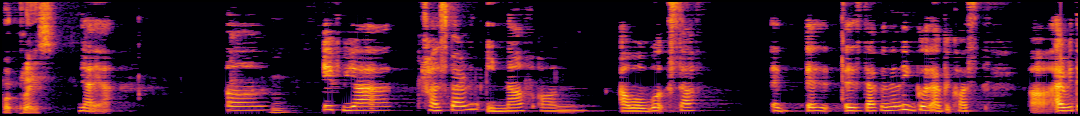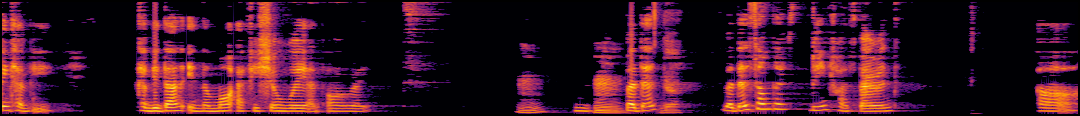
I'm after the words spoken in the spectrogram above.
Workplace. yeah yeah. Uh, if we are transparent enough on our work stuff, it, it is definitely good uh, because uh, everything can be can be done in a more efficient way and all right. Mm. Mm. Mm. But then Yeah. but then sometimes being transparent uh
